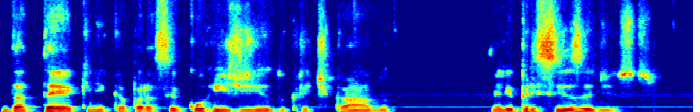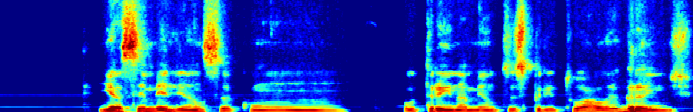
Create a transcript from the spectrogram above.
da técnica, para ser corrigido, criticado. Ele precisa disso. E a semelhança com o treinamento espiritual é grande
